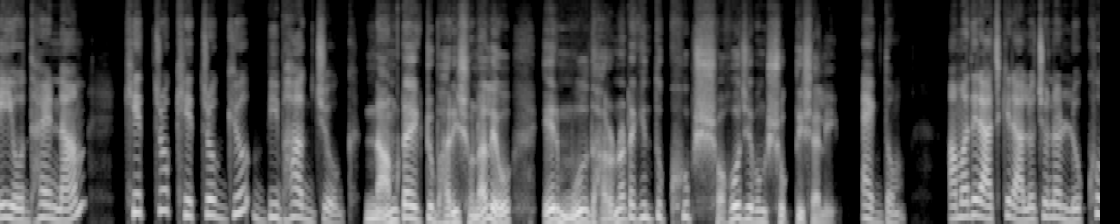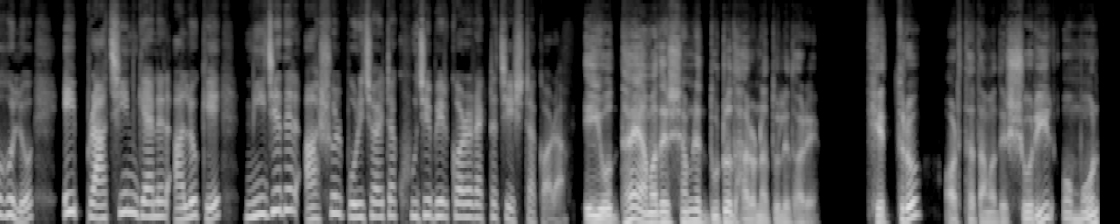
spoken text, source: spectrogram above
এই অধ্যায়ের নাম ক্ষেত্র ক্ষেত্রজ্ঞ বিভাগযোগ নামটা একটু ভারী শোনালেও এর মূল ধারণাটা কিন্তু খুব সহজ এবং শক্তিশালী। একদম। আমাদের আজকের আলোচনার লক্ষ্য হল এই প্রাচীন জ্ঞানের আলোকে নিজেদের আসল পরিচয়টা খুঁজে বের করার একটা চেষ্টা করা। এই অধ্যায় আমাদের সামনে দুটো ধারণা তুলে ধরে। ক্ষেত্র অর্থাৎ আমাদের শরীর ও মন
